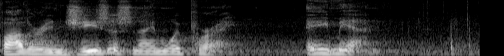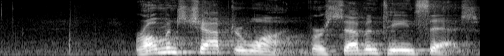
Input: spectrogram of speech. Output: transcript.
Father, in Jesus' name we pray. Amen. Romans chapter 1, verse 17 says,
